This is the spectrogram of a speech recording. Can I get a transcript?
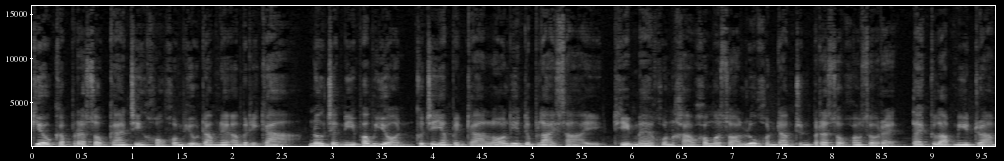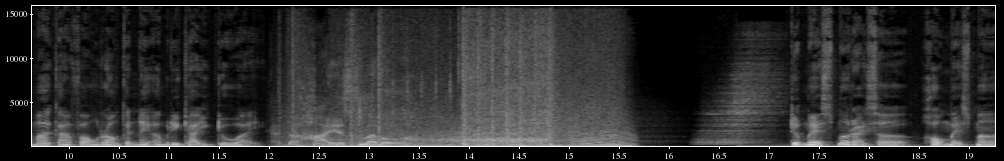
เกี่ยวกับประสบการณ์จริงของคนผิวดำในอเมริกา นอกจากนี้ภาพยนตร์ก็จะยังเป็นการล้อเลียน The Blind Side ที่แม่คนขาวเข้ามาสอนลูกคนดำจนประสบความสำเร็จ แต่กลับมีดราม่าการฟ้องร้องกันในอเมริกาอีกด้วย at the highest level. The Mesmerizer ของ Mesmer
